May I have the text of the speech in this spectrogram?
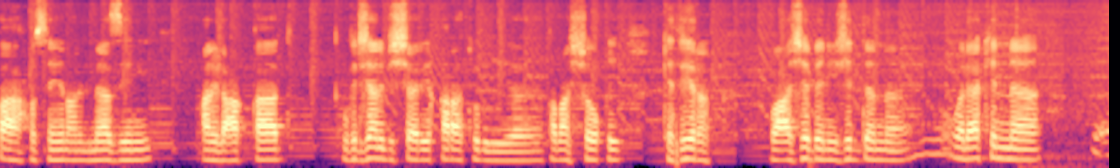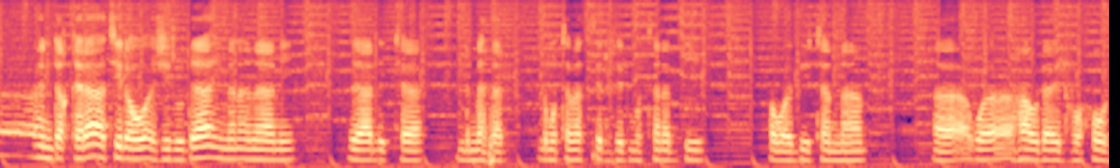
طه حسين عن المازني عن العقاد وفي الجانب الشعري قرأت آه، طبعا الشوقي كثيرا وأعجبني جدا. ولكن عند قراءتي له أجد دائما أمامي ذلك المثل المتمثل في المتنبي. أو أبي تمام وهؤلاء الفحول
